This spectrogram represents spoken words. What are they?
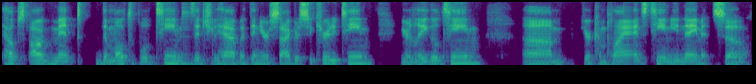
helps augment the multiple teams that you have within your cybersecurity team, your legal team, um, your compliance team, you name it. So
